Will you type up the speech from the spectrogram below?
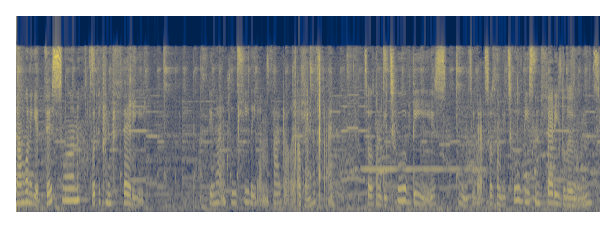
No, I'm going to get this one with the confetti. Do not include helium. $5. Okay, that's fine. So it's going to be two of these. You can see that. So it's going to be two of these confetti balloons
